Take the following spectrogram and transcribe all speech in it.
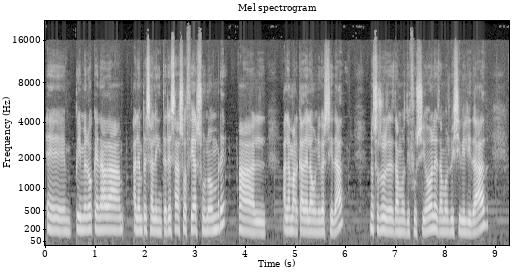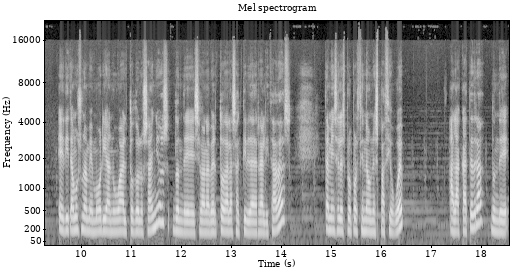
Eh, primero que nada, a la empresa le interesa asociar su nombre a la marca de la universidad. Nosotros les damos difusión, les damos visibilidad. Editamos una memoria anual todos los años donde se van a ver todas las actividades realizadas. También se les proporciona un espacio web a la cátedra, donde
